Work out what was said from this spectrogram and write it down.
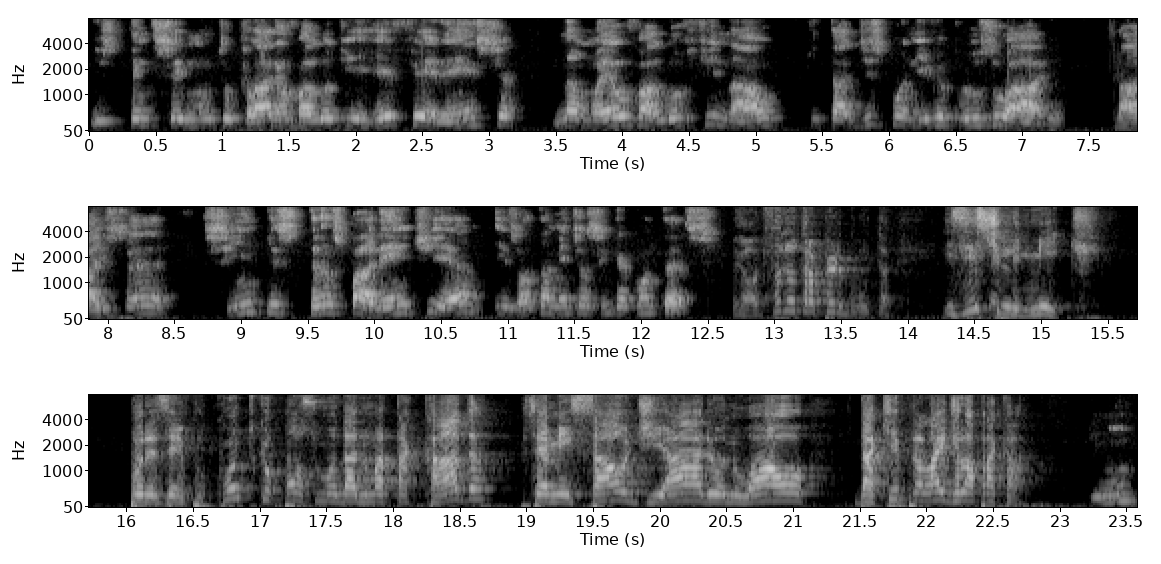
isso tem que ser muito claro, é um valor de referência, não é o valor final que está disponível para o usuário. Tá? Isso é simples, transparente e é exatamente assim que acontece. Legal. Deixa eu fazer outra pergunta. Existe limite? Por exemplo, quanto que eu posso mandar numa tacada se é mensal, diário, anual, daqui para lá e de lá para cá? Hum,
